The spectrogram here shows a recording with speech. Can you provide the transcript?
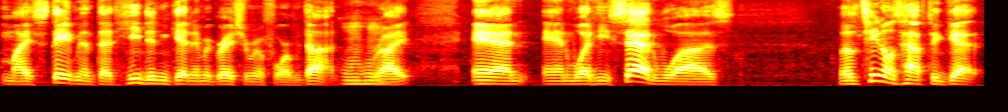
my statement that he didn't get immigration reform done, mm-hmm. right? And and what he said was, Latinos have to get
